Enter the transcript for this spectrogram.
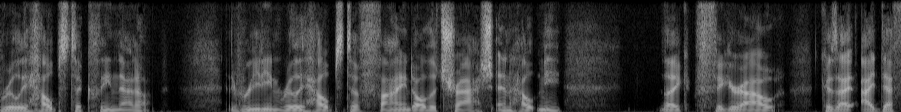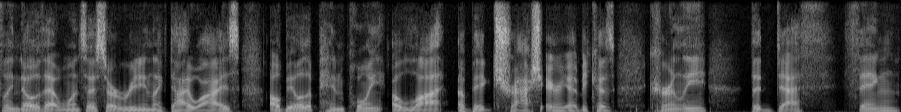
really helps to clean that up. Reading really helps to find all the trash and help me like figure out because I, I definitely know that once I start reading like Die Wise, I'll be able to pinpoint a lot, a big trash area because currently the death thing,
